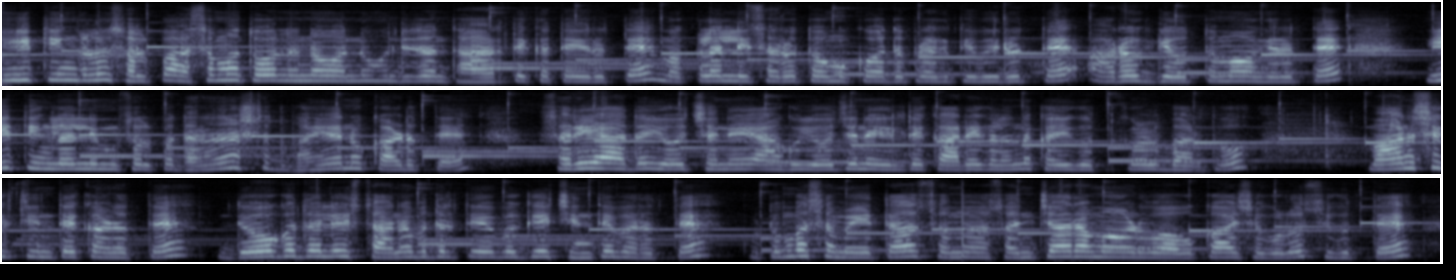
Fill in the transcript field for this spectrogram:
ಈ ತಿಂಗಳು ಸ್ವಲ್ಪ ಅಸಮತೋಲನವನ್ನು ಹೊಂದಿದಂತಹ ಆರ್ಥಿಕತೆ ಇರುತ್ತೆ. ಮಕ್ಕಳಲ್ಲಿ ಸರ್ವತೋಮುಖವಾದ ಪ್ರಗತಿ ಇರುತ್ತೆ, ಆರೋಗ್ಯ ಉತ್ತಮವಾಗಿರುತ್ತೆ. ಈ ತಿಂಗಳಲ್ಲಿ ನಿಮ್ಗೆ ಸ್ವಲ್ಪ ಧನನಷ್ಟದ ಭಯನೂ ಕಾಡುತ್ತೆ. ಸರಿಯಾದ ಯೋಚನೆ ಹಾಗೂ ಯೋಜನೆ ಇಲ್ಲದೆ ಕಾರ್ಯಗಳನ್ನು ಕೈಗೆತ್ತಿಕೊಳ್ಬಾರ್ದು. ಮಾನಸಿಕ ಚಿಂತೆ ಕಾಣುತ್ತೆ. ಉದ್ಯೋಗದಲ್ಲಿ ಸ್ಥಾನಭದ್ರತೆಯ ಬಗ್ಗೆ ಚಿಂತೆ ಬರುತ್ತೆ. ಕುಟುಂಬ ಸಮೇತ ಸಂಚಾರ ಮಾಡುವ ಅವಕಾಶಗಳು ಸಿಗುತ್ತೆ.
